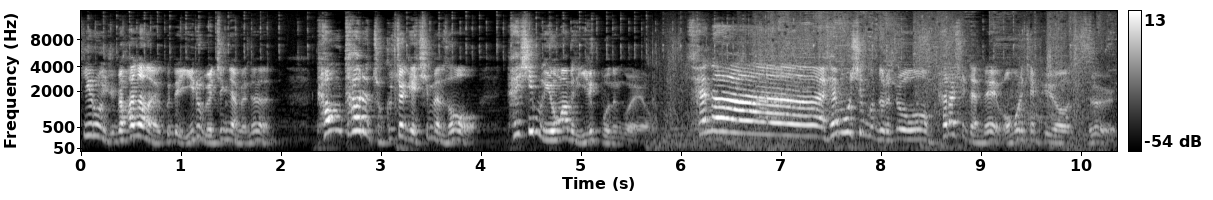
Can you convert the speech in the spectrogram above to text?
기로 유명하잖아요. 근데 이를 왜 찍냐면은 평타를 적극적이게 치면서 패시브 이용하면서 이득 보는 거예요. 세나 해보신 분들은 좀 편하실 텐데 원거리 챔피언들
